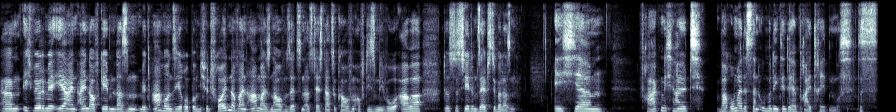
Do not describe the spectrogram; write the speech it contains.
Ähm, ich würde mir eher einen Einlauf geben lassen mit Ahornsirup und mich mit Freuden auf einen Ameisenhaufen setzen, als Tesla zu kaufen auf diesem Niveau, aber das ist jedem selbst überlassen. Ich ähm, frage mich halt, warum er das dann unbedingt hinterher breit treten muss. Das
